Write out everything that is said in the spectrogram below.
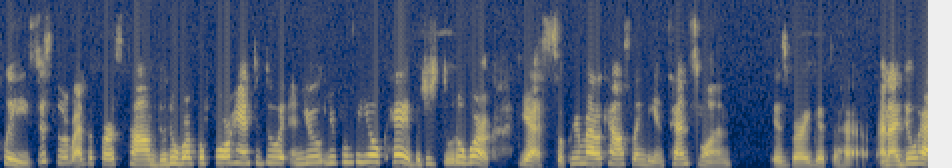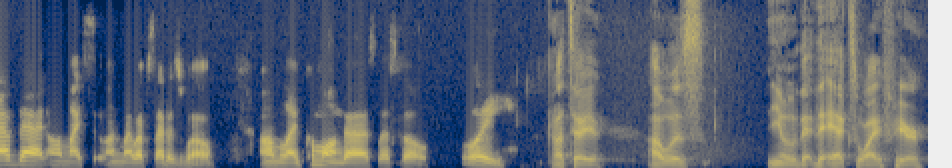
please just do it right the first time. Do the work beforehand to do it and you, you're to be okay, but just do the work. Yes. So premarital counseling, the intense one is very good to have. And I do have that on my on my website as well. I'm like, come on, guys, let's go. Oi. I'll tell you, I was, you know, the, the ex-wife here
